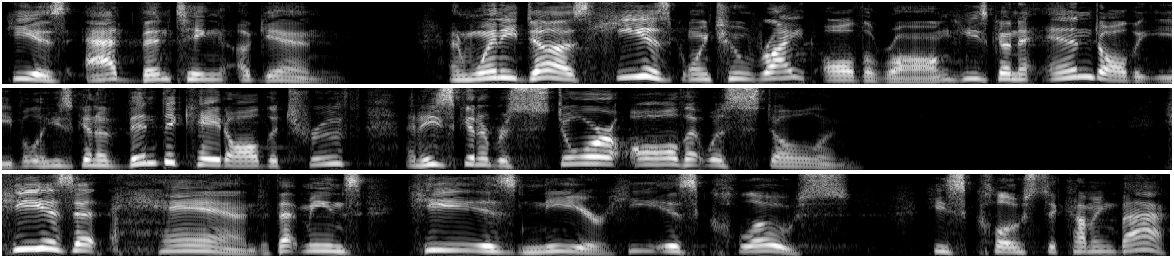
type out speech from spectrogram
He is adventing again. And when he does, he is going to right all the wrong. He's going to end all the evil. He's going to vindicate all the truth. And he's going to restore all that was stolen. He is at hand. That means he is near. He is close. He's close to coming back.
